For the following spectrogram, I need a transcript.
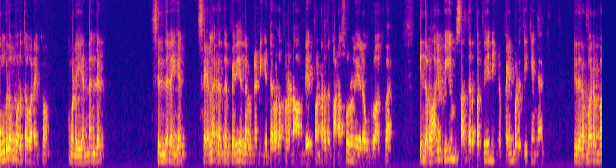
உங்களை பொறுத்த வரைக்கும் உங்களுடைய எண்ணங்கள் சிந்தனைகள் செயலாக்கத்தை பெரிய லெவலில் நீங்கள் டெவலப் பண்ணணும் அப்டேட் பண்ணுறதுக்கான சூழ்நிலைகளை உருவாக்குவார். இந்த வாய்ப்பையும் சந்தர்ப்பத்தையும் நீங்கள் பயன்படுத்திக்கங்க. இது ரொம்ப ரொம்ப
